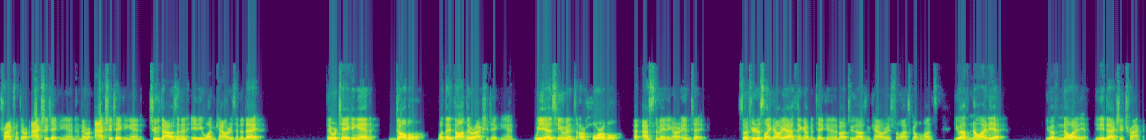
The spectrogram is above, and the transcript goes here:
tracked what they were actually taking in, and they were actually taking in 2,081 calories in a day. They were taking in double what they thought they were actually taking in. We as humans are horrible at estimating our intake. So if you're just like, oh, yeah, I think I've been taking in about 2,000 calories for the last couple months, you have no idea. You have no idea. You need to actually track it.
